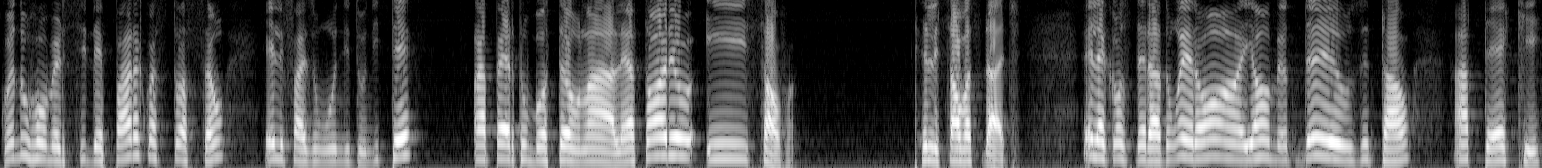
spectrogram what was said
Quando o Homer se depara com a situação, ele faz um Unit-Unité aperta um botão lá aleatório e salva. Ele salva a cidade. Ele é considerado um herói, oh meu Deus e tal, até que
